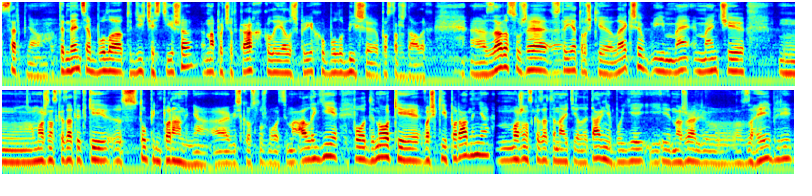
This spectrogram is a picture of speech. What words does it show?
серпня. Тенденція була тоді частіша. На початках, коли я лише приїхав, було більше постраждалих. Е, зараз вже стає трошки легше і ме- менше, можна сказати, такий ступінь поранення е, військовослужбовцями. Але є поодинокі важкі поранення, можна сказати, навіть і летальні, бо є і, на жаль, загиблі.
